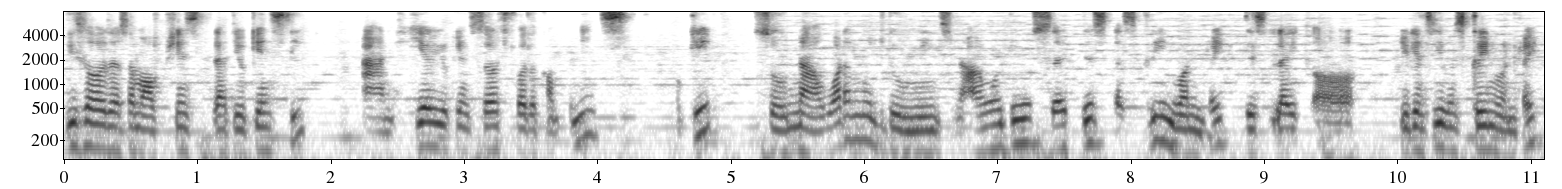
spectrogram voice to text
these are the some options that you can see and here you can search for the components. Okay, so now what i'm going to do means now i want to set this a screen one right? This like uh you can see my screen one right?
